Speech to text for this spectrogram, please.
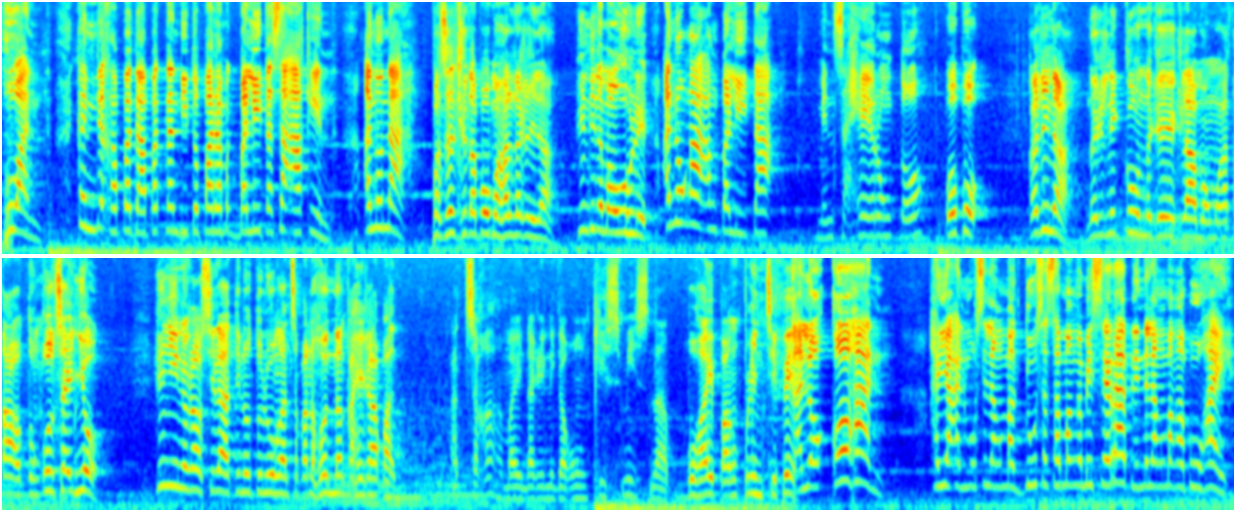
Juan, kanina ka pa dapat nandito para magbalita sa akin. Ano na? Pasensya na po, mahal na Reyna. Hindi na mauulit. Ano nga ang balita? Mensaherong to? Opo, kanina, narinig ko nagreklamo ang mga tao tungkol sa inyo. Hindi na raw sila tinutulungan sa panahon ng kahirapan. At saka, may narinig akong kismis na buhay pa ang prinsipe. Kalokohan! Hayaan mo silang magdusa sa mga miserable nilang mga buhay.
